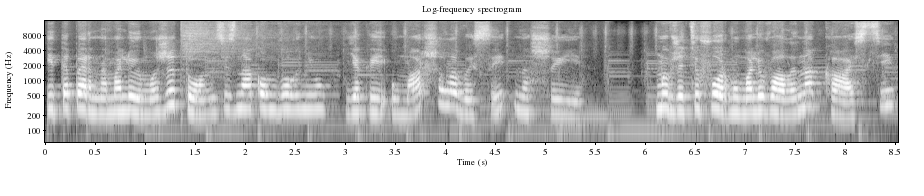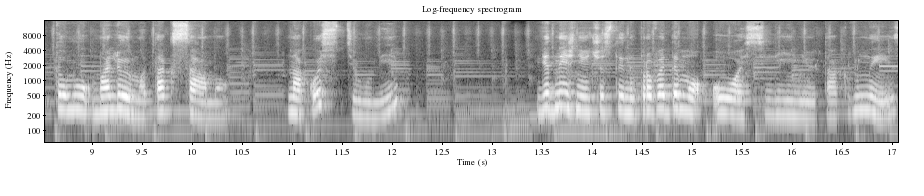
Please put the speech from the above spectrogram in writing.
І тепер намалюємо жетон зі знаком вогню, який у маршала висить на шиї. Ми вже цю форму малювали на касці, тому малюємо так само на костюмі. Від нижньої частини проведемо ось лінію так вниз.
